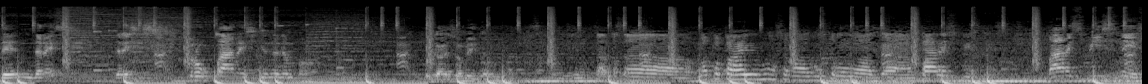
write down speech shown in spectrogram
Then, the rest. The rest is stroke pares. Yun na lang po. Guys, amigo. Tapos ah, mapapayo mo sa mga gusto mong mag ah, pares business. Pares business.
